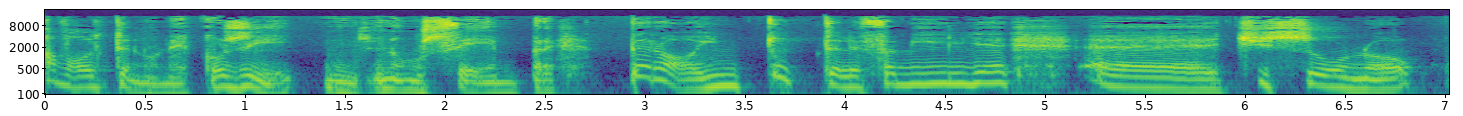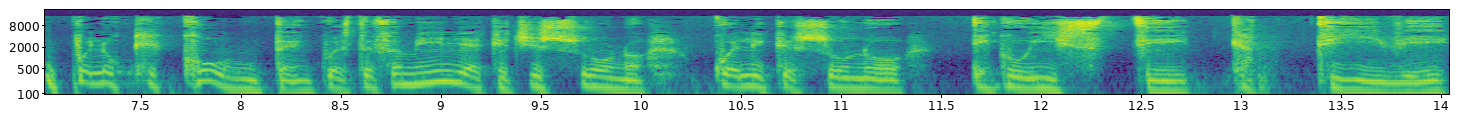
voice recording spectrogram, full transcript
a volte non è così, non sempre, però in tutte le famiglie eh, ci sono quello che conta in queste famiglie è che ci sono quelli che sono egoisti, cattivi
